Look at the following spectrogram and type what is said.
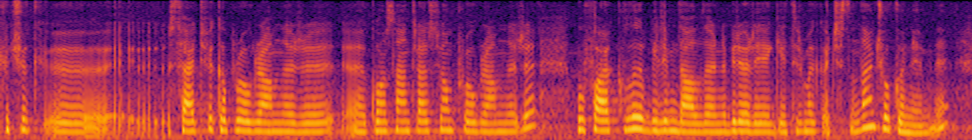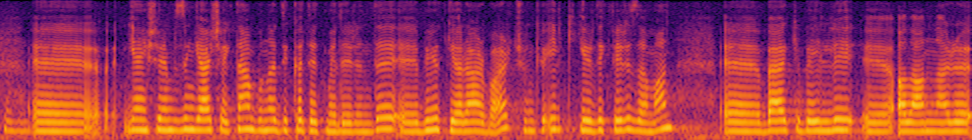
küçük e, sertifika programları, e, konsantrasyon programları bu farklı bilim dallarını bir araya getirmek açısından çok önemli. E, gençlerimizin gerçekten buna dikkat etmelerinde e, büyük yarar var. Çünkü ilk girdikleri zaman e, belki belli e, alanları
